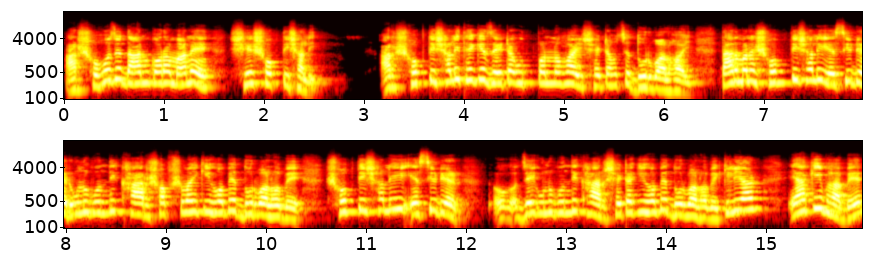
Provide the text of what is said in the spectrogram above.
আর সহজে দান করা মানে সে শক্তিশালী। আর শক্তিশালী থেকে যেটা উৎপন্ন হয় সেটা হচ্ছে দুর্বল হয়। তার মানে শক্তিশালী অ্যাসিডের অনুবন্ধী ক্ষার সবসময় কি হবে? দুর্বল হবে। শক্তিশালী অ্যাসিডের যে অনুবন্ধী ক্ষার সেটা কি হবে? দুর্বল হবে। ক্লিয়ার একইভাবে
